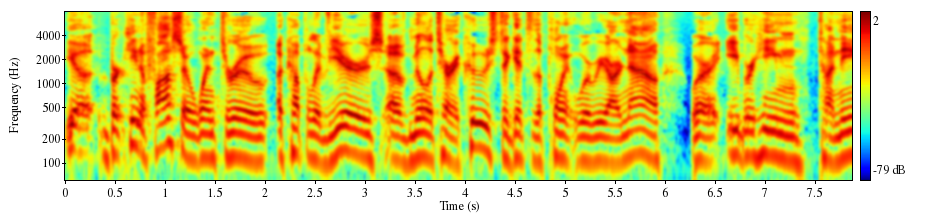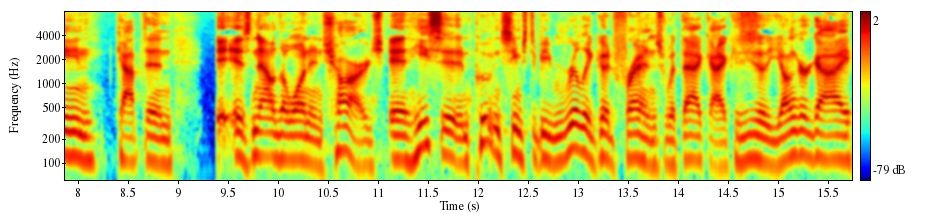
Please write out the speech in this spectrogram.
you know Burkina Faso went through a couple of years of military coups to get to the point where we are now, where Ibrahim Tanin, captain. Is now the one in charge, and he and Putin seems to be really good friends with that guy because he's a younger guy.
